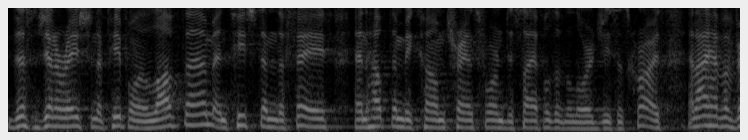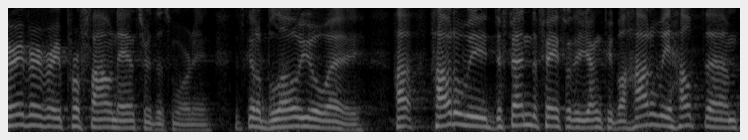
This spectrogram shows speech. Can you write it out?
this generation of people and love them and teach them the faith and help them become transformed disciples of the Lord Jesus Christ? And I have a very, very, very profound answer this morning. It's going to blow you away. How, how do we defend the faith with our young people? How do we help them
